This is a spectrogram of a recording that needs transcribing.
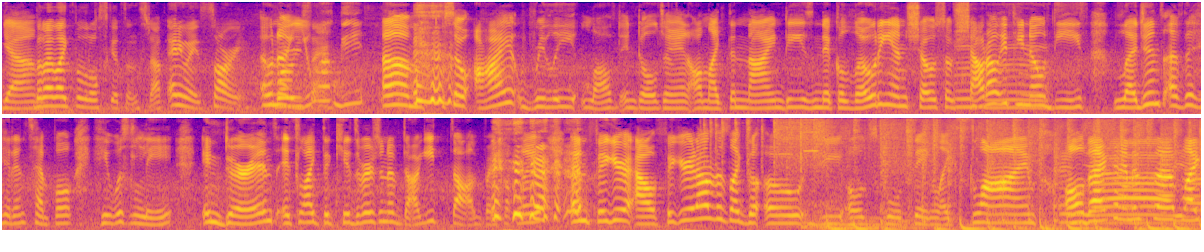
Yeah. But I like the little skits and stuff. Anyways, sorry. Oh What no, you saying? are good. Um, so I really loved indulging on like the '90s Nickelodeon shows. So shout out if you know Mm-hmm. these Legends of the Hidden Temple. He was lit. Endurance. It's like the kids' version of Dog Eat Dog, basically. and Figure It Out. Figure It Out is like the OG old school thing, like slime, all that kind of yeah, stuff. Like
